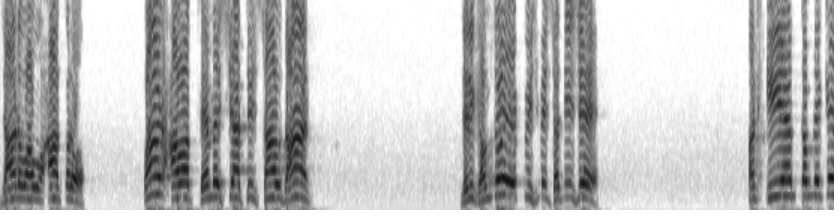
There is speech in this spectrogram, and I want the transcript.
ઝાડ વાવો, આ કરો. પણ આવા ફેમેશિયાથી સાવધાન. જરીક સમજો, એકવીસમી સદી છે. અને ઈ એમ તમને કે,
